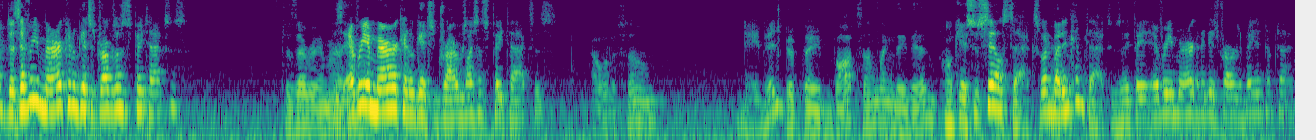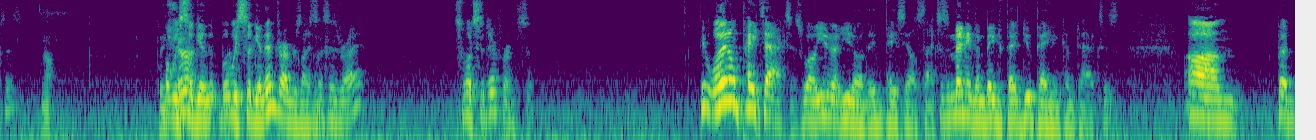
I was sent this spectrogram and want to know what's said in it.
does every American who gets a driver's license pay taxes? Does every American? Does every American who gets a driver's license pay taxes? I would assume. David? If they bought something, they did. Okay, so sales tax. What about income taxes? They pay every American who gets driver's license pay income taxes? No. They but should. we still give but we still give them driver's licenses, right? So what's the difference? People, well, they don't pay taxes. Well, you know, you know, they pay sales taxes. and Many of them do pay, do pay income taxes, um, but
